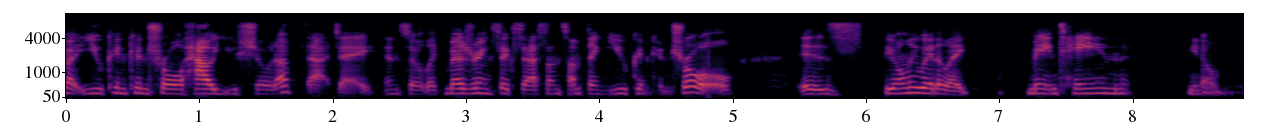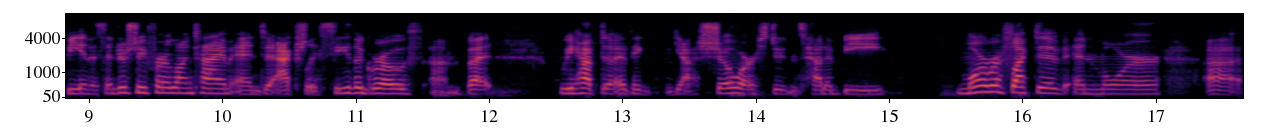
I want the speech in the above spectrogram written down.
but you can control how you showed up that day. And so like measuring success on something you can control is the only way to like maintain, you know, be in this industry for a long time and to actually see the growth. Um, but we have to, I think, yeah, show our students how to be more reflective and more uh.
